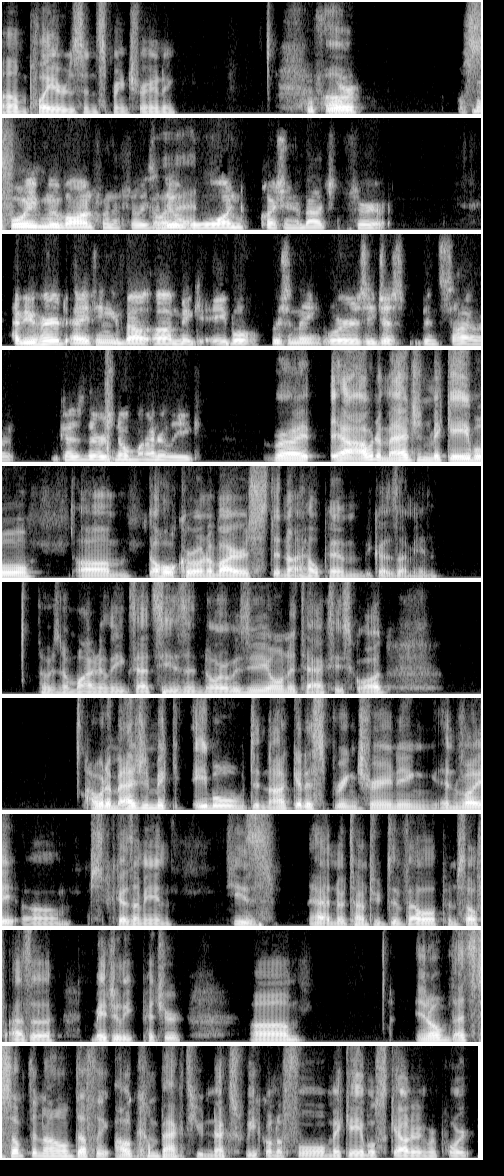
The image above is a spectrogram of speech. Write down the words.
um players in spring training. Before Let's- before we move on from the Phillies, I do have one question about for. Have you heard anything about uh Mick Abel recently, or has he just been silent because there's no minor league? Right. Yeah, I would imagine Mick Abel, um, the whole coronavirus did not help him because I mean there was no minor leagues that season, nor was he on a taxi squad. I would imagine Mick Abel did not get a spring training invite, um, just because I mean he's had no time to develop himself as a major league pitcher. Um, you know, that's something I'll definitely I'll come back to you next week on a full Mick Abel scouting report.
